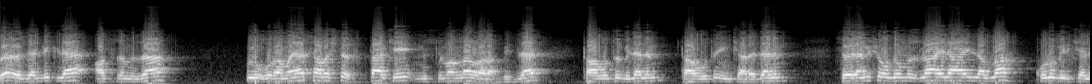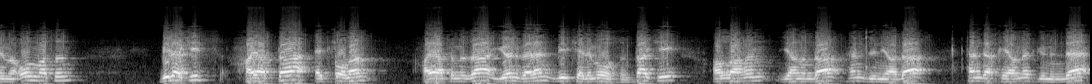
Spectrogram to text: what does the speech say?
Ve özellikle asrımıza uygulamaya çalıştık. Ta ki Müslümanlar olarak bizler tağutu bilelim, tağutu inkar edelim. Söylemiş olduğumuz la ilahe illallah kuru bir kelime olmasın. Bilakis hayatta etki olan, hayatımıza yön veren bir kelime olsun. Ta ki Allah'ın yanında hem dünyada hem de kıyamet gününde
